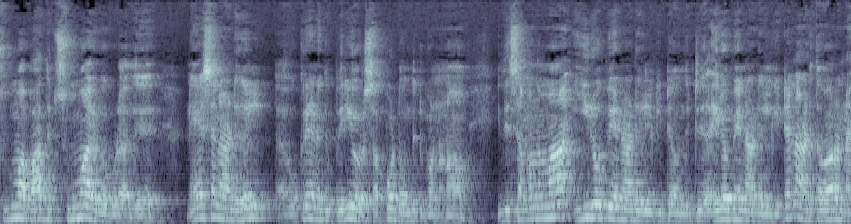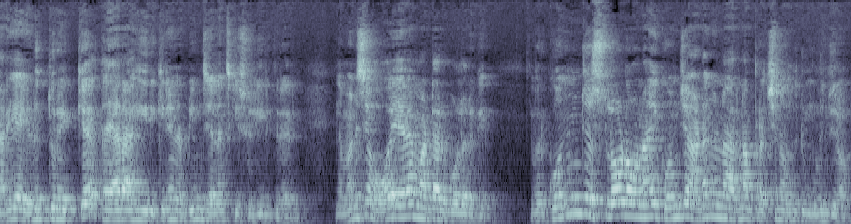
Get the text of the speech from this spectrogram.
சும்மா பார்த்துட்டு சும்மா இருக்கக்கூடாது. நேச நாடுகள் உக்ரைனுக்கு பெரிய ஒரு சப்போர்ட் வந்துட்டு பண்ணணும். இது சம்மந்தமாக ஈரோப்பிய நாடுகள்கிட்ட வந்துட்டு ஐரோப்பிய நாடுகள்கிட்ட நான் அடுத்த வாரம் நிறைய எடுத்துரைக்க தயாராக இருக்கிறேன் அப்படின்னு ஜெலன்ஸ்கி சொல்லியிருக்கிறாரு. இந்த மனுஷன் ஓயவே மாட்டார் போல இருக்கு. இவர் கொஞ்சம் ஸ்லோ டவுன் ஆகி கொஞ்சம் அடங்குனார்னா பிரச்சனை வந்துட்டு முடிஞ்சிடும்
